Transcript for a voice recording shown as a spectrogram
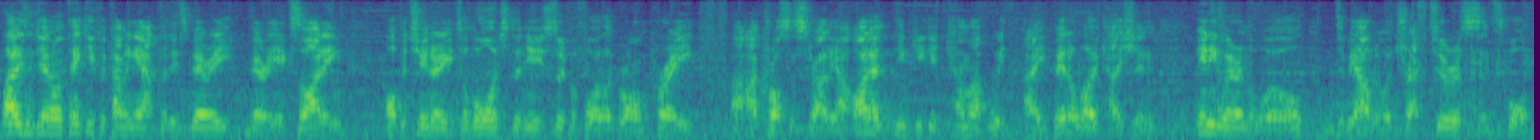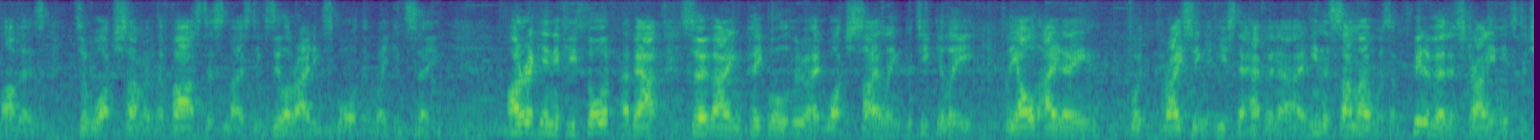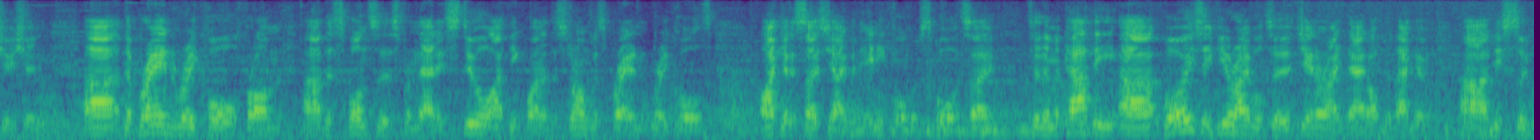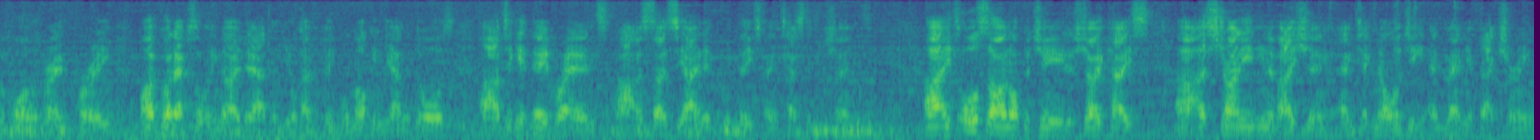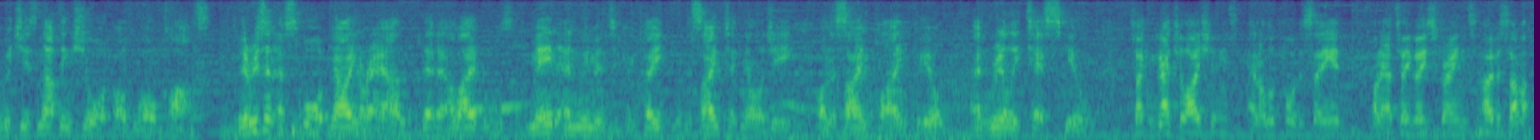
Ladies and gentlemen, thank you for coming out for this very, very exciting opportunity to launch the new Superfoiler Grand Prix uh, across Australia. I don't think you could come up with a better location anywhere in the world to be able to attract tourists and sport lovers to watch some of the fastest, most exhilarating sport that we can see. I reckon if you thought about surveying people who had watched sailing, particularly the old 18 foot racing that used to happen uh, in the summer was a bit of an Australian institution. Uh, the brand recall from uh, the sponsors from that is still, I think, one of the strongest brand recalls I could associate with any form of sport. So, to the McCarthy uh, boys, if you're able to generate that off the back of uh, this Superfoiler Grand Prix, I've got absolutely no doubt that you'll have people knocking down the doors uh, to get their brands associated with these fantastic machines. Uh, it's also an opportunity to showcase uh, Australian innovation and technology and manufacturing, which is nothing short of world class. There isn't a sport going around that enables men and women to compete with the same technology on the same playing field and really test skill. So congratulations and I look forward to seeing it on our TV screens over summer.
